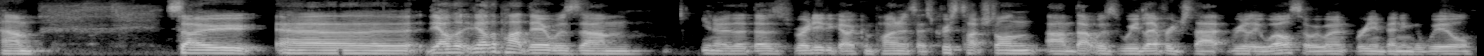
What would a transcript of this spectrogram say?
Um, so uh, the other the other part there was um, you know that those ready to go components as Chris touched on. Um, that was we leveraged that really well. So we weren't reinventing the wheel.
